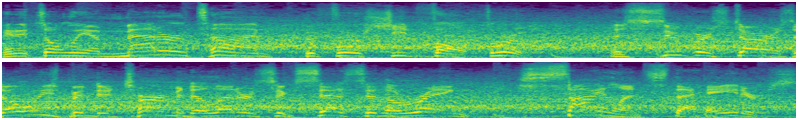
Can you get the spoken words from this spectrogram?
And it's only a matter of time before she'd fall through. The superstar has always been determined to let her success in the ring silence the haters.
